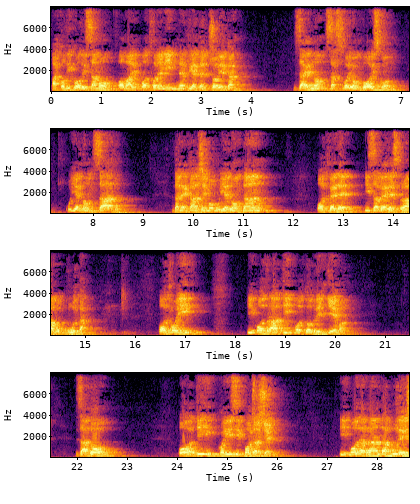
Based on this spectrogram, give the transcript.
A koliko li samo ovaj otvoreni neprijatelj čovjeka zajedno sa svojom vojskom u jednom satu, da ne kažemo u jednom danu, odvede i zavede s pravog puta, odvoji i odvrati od dobrih dijela. Zato, o ti koji si počašen, i odabran da budeš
